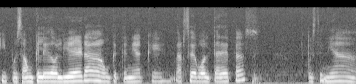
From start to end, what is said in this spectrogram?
y pues aunque le doliera, aunque tenía que darse volteretas, pues tenía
